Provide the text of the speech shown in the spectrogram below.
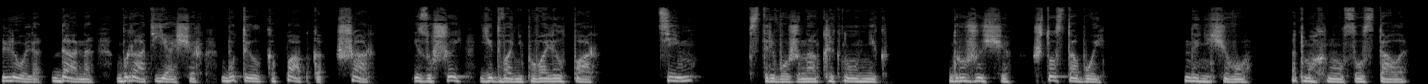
Лёля, Дана, брат-ящер, бутылка, папка, шар. Из ушей едва не повалил пар. «Тим?» — встревоженно окликнул Ник. «Дружище, что с тобой?» «Да ничего», — отмахнулся устало.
